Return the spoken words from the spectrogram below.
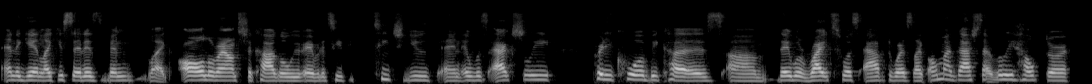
And again, like you said, it's been like all around Chicago. We were able to te- teach youth, and it was actually pretty cool because um, they would write to us afterwards like oh my gosh that really helped or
